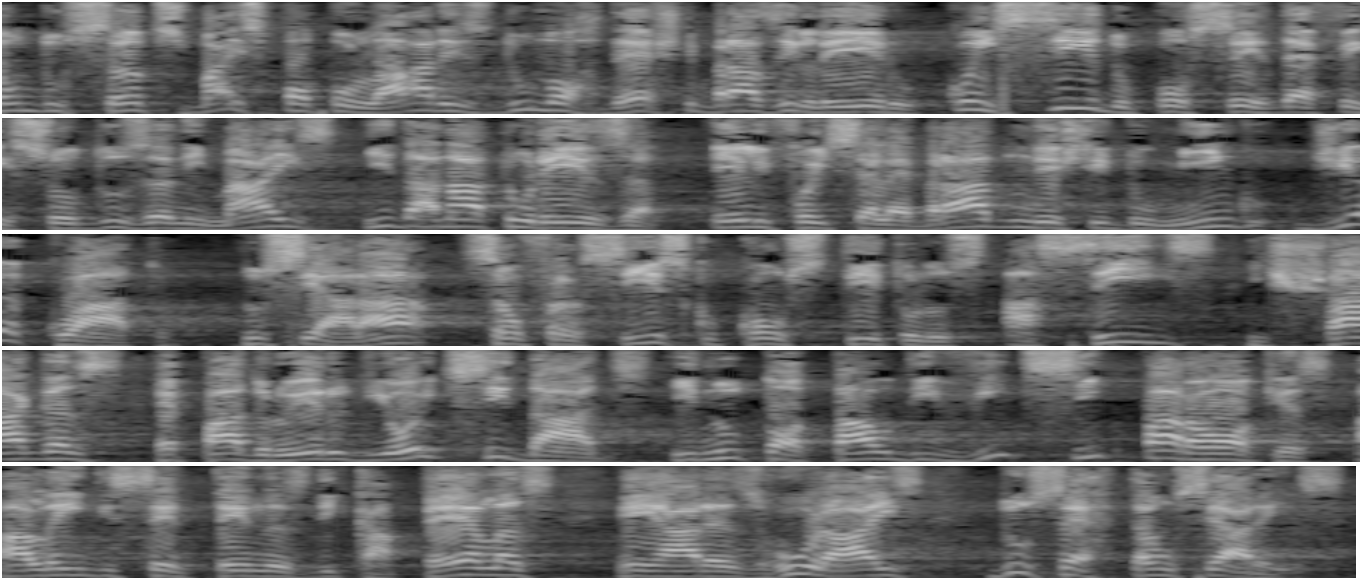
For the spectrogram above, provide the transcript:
um dos santos mais populares do Nordeste brasileiro, conhecido por ser defensor dos animais e da natureza. Ele foi celebrado neste domingo, dia 4. No Ceará, São Francisco, com os títulos Assis e Chagas, é padroeiro de oito cidades e no total de 25 paróquias, além de centenas de capelas em áreas rurais do sertão cearense.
